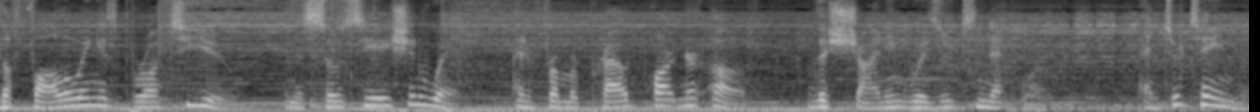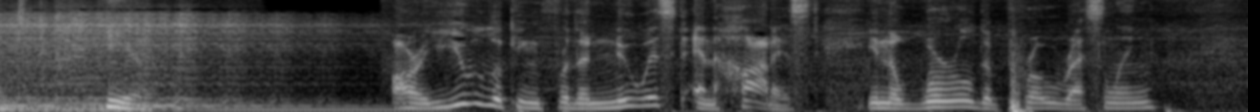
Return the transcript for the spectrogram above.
The following is brought to you in association with and from a proud partner of the Shining Wizards Network. Entertainment here. Are you looking for the newest and hottest in the world of pro wrestling?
